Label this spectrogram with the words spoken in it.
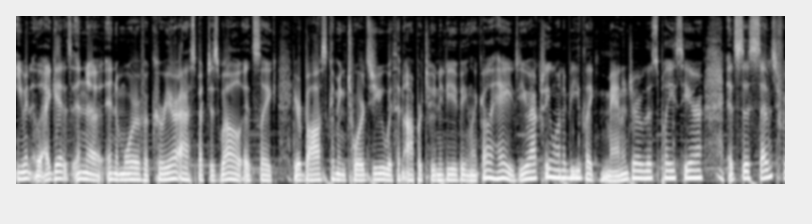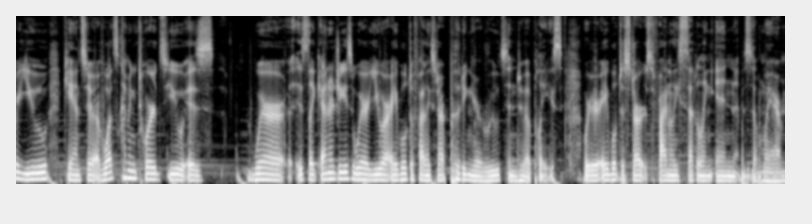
even i guess in a in a more of a career aspect as well it's like your boss coming towards you with an opportunity of being like oh hey do you actually want to be like manager of this place here? It's the sense for you cancer of what's coming towards you is where it's like energies where you are able to finally start putting your roots into a place where you're able to start finally settling in somewhere.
